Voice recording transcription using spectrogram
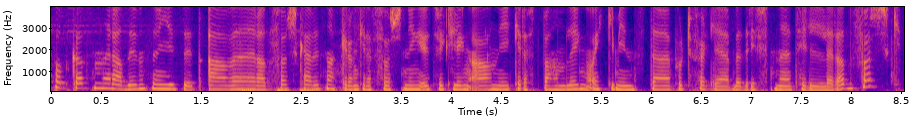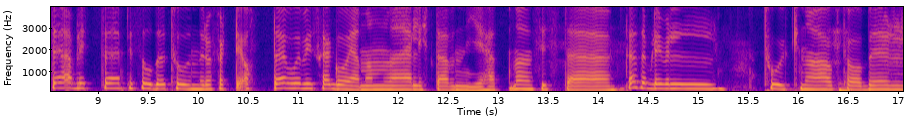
er podkasten Radium som gis ut av Radforsk. Her vi snakker om kreftforskning, utvikling av ny kreftbehandling og ikke minst porteføljebedriftene til Radforsk. Det er blitt episode 248 hvor vi skal gå gjennom litt av nyhetene den siste Det blir vel to ukene av oktober,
